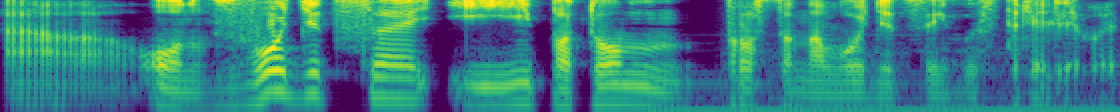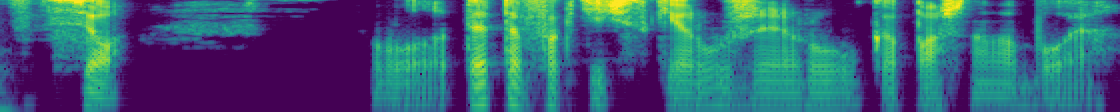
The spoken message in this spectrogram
А, он взводится и потом просто наводится и выстреливается. Все. Вот. Это фактически оружие рукопашного боя.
